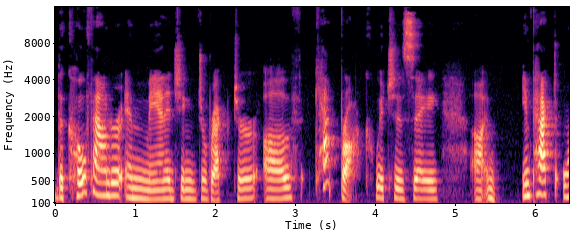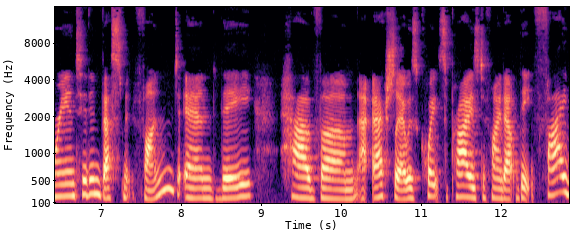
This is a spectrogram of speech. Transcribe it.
the co-founder and managing director of Caprock, which is a uh, impact-oriented investment fund, and they have um, actually I was quite surprised to find out that five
